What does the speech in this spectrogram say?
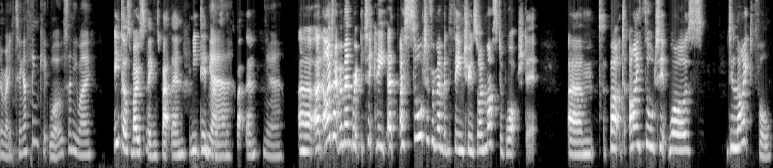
narrating. I think it was anyway. He does most things back then. He did most Yeah. things back then. Yeah. Uh, and I don't remember it particularly. Uh, I sort of remember the theme tune, so I must have watched it. Um, but I thought it was delightful,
